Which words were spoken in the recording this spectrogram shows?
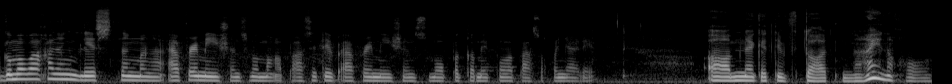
gumawa ka ng list ng mga affirmations mo, mga positive affirmations mo pagka may pumapasok, kunyari, um, negative thought na, ay nako,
